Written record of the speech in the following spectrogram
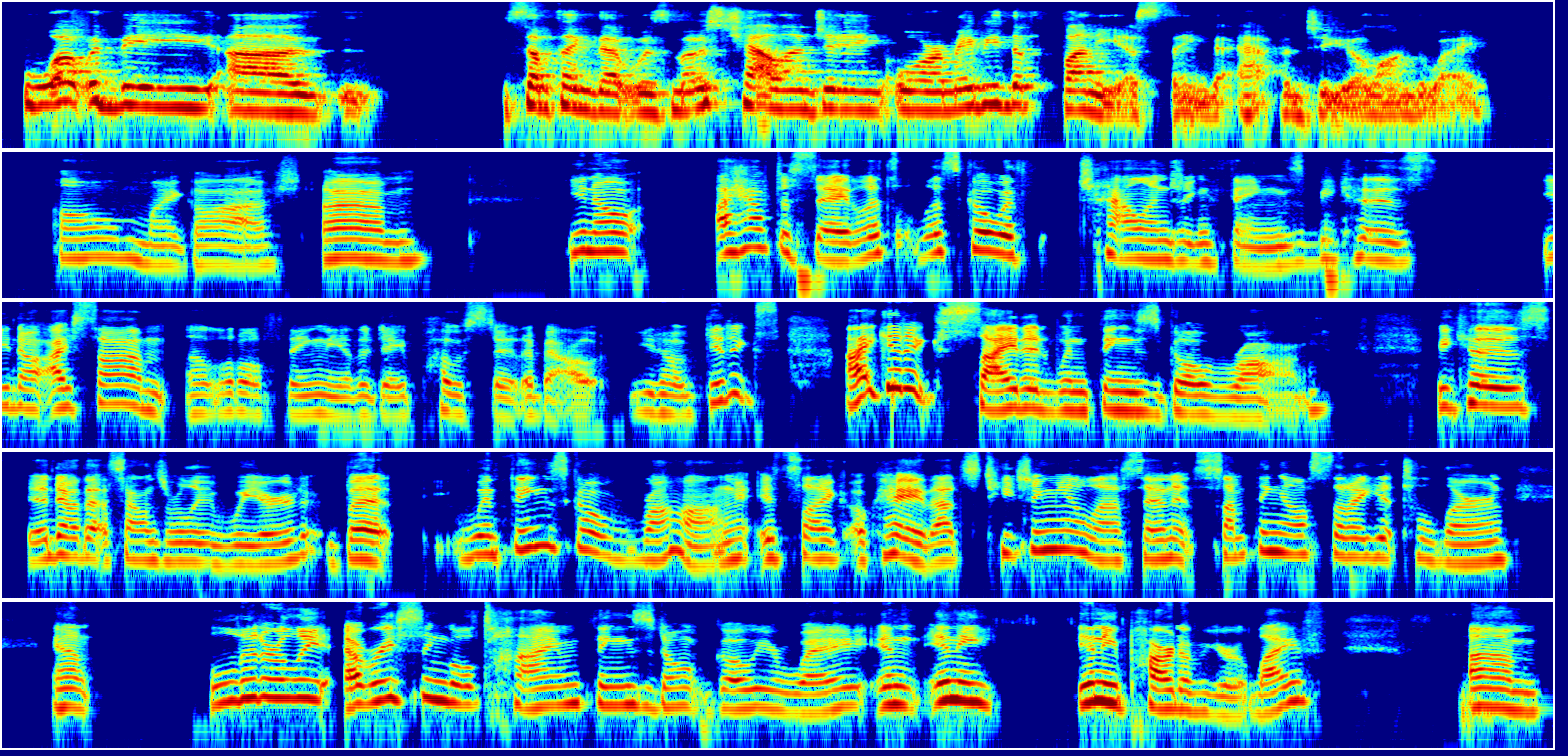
what would be uh, something that was most challenging or maybe the funniest thing that happened to you along the way? Oh my gosh. Um, you know, I have to say, let's let's go with challenging things because you know, I saw a little thing the other day posted about, you know, get ex- I get excited when things go wrong because I know that sounds really weird, but when things go wrong, it's like, okay, that's teaching me a lesson. It's something else that I get to learn. And literally every single time things don't go your way in any any part of your life, um,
